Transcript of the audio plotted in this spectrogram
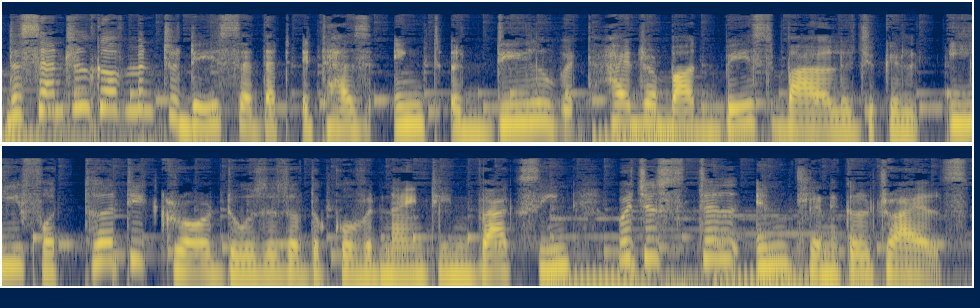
The central government today said that it has inked a deal with Hyderabad based Biological E for 30 crore doses of the COVID 19 vaccine, which is still in clinical trials.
